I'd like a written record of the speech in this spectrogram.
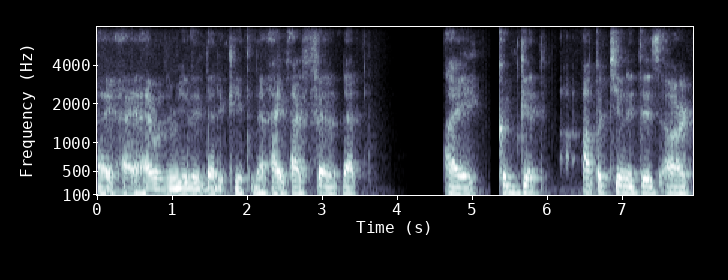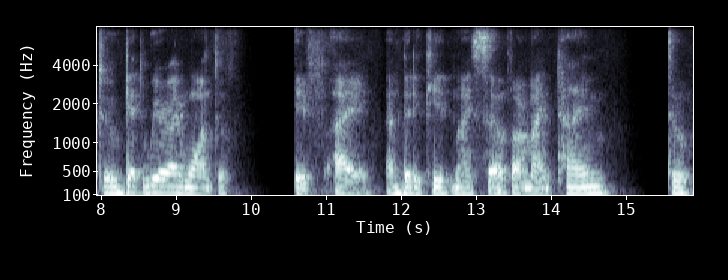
I, I, I was really dedicated. I, I felt that I could get opportunities or to get where I want to if I dedicate myself or my time to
